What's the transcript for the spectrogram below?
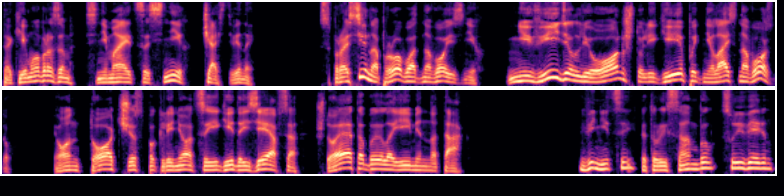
таким образом снимается с них часть вины. Спроси на пробу одного из них, не видел ли он, что Лигия поднялась на воздух, и он тотчас поклянется эгидой Зевса, что это было именно так. Вениций, который сам был суеверен,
